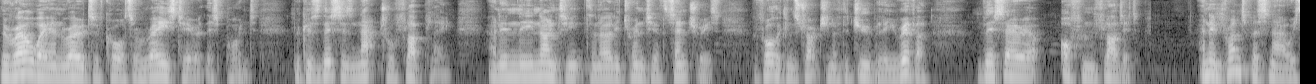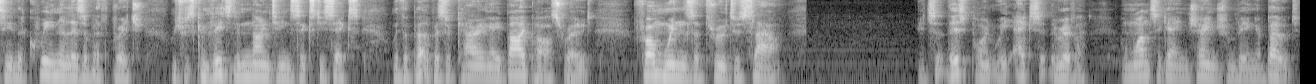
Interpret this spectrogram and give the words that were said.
The railway and roads, of course, are raised here at this point because this is natural floodplain, and in the 19th and early 20th centuries, before the construction of the Jubilee River, this area often flooded. And in front of us now we see the Queen Elizabeth Bridge, which was completed in 1966 with the purpose of carrying a bypass road from Windsor through to Slough. It's at this point we exit the river and once again change from being a boat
